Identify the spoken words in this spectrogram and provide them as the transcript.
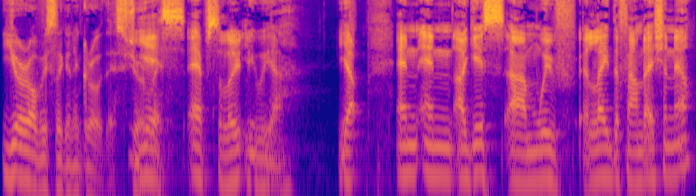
You're obviously going to grow this, surely. Yes, absolutely, we are. Yep, and and I guess um, we've laid the foundation now,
